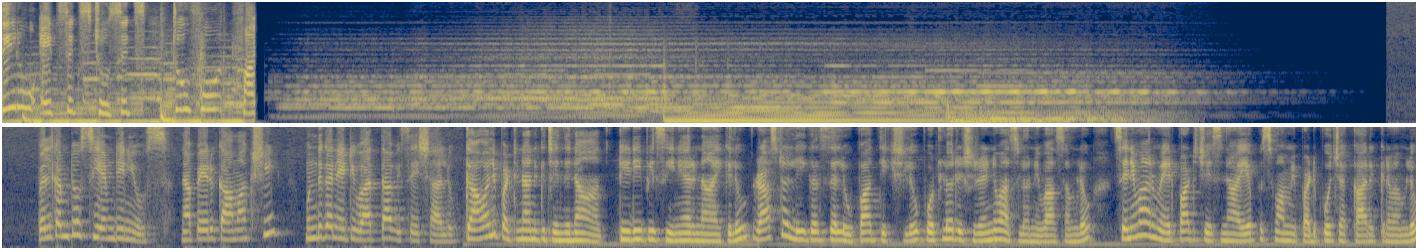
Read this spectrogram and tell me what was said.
zero eight six two six two four five welcome to CMD news నా పేరు కామాక్షి. ముందుగా నేటి వార్తా విశేషాలు. కావలి పట్టణానికి చెందిన టీడీపీ సీనియర్ నాయకులు రాష్ట్ర లీగల్ సెల్ ఉపాధ్యక్షులు పొట్లూరి శ్రీనివాసుల నివాసంలో శనివారం ఏర్పాటు చేసిన అయ్యప్ప స్వామి పడిపూజ కార్యక్రమంలో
